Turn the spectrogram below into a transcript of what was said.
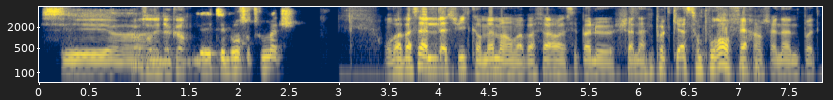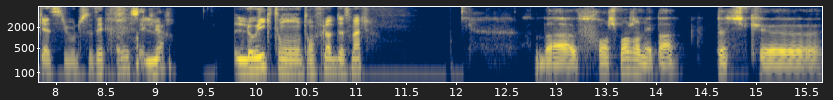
C'est, euh, On est d'accord. il a été bon sur tout le match. On va passer à la suite quand même. hein. On va pas faire, c'est pas le Shannon podcast. On pourra en faire un Shannon podcast si vous le souhaitez. Oui, c'est clair. Loïc, ton, ton flop de ce match? Bah, franchement, j'en ai pas. Parce que,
